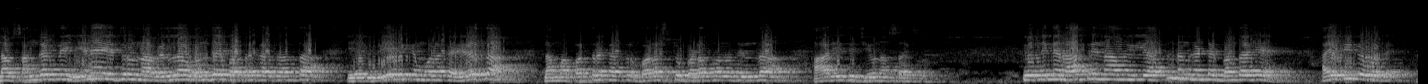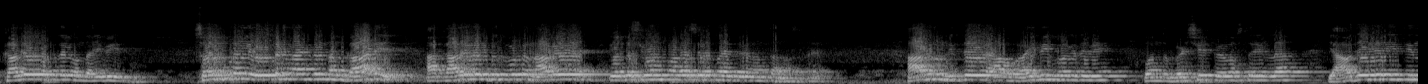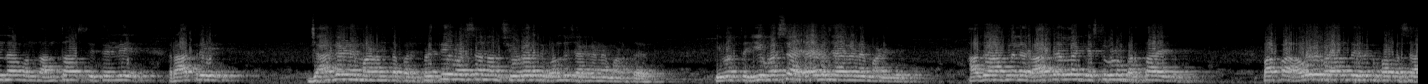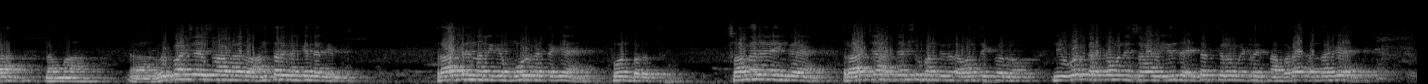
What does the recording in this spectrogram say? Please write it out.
ನಾವು ಸಂಘಟನೆ ಏನೇ ಇದ್ರೂ ನಾವೆಲ್ಲ ಒಂದೇ ಪತ್ರಕರ್ತರು ಅಂತ ವೇದಿಕೆ ಮೂಲಕ ಹೇಳ್ತಾ ನಮ್ಮ ಪತ್ರಕರ್ತರು ಬಹಳಷ್ಟು ಬಡತನದಿಂದ ಆ ರೀತಿ ಜೀವನ ಸಾಗಿಸೋದು ಇವತ್ತು ನಿನ್ನೆ ರಾತ್ರಿ ನಾನು ಇಲ್ಲಿ ಹತ್ತು ಹನ್ನೊಂದು ಗಂಟೆಗೆ ಬಂದಾಗೆ ಐ ಬಿಗೆ ಹೋದೆ. ಕಾಲೇಜು ಪಕ್ಕದಲ್ಲಿ ಒಂದು ಐ ಬಿ ಇತ್ತು ಸ್ವಲ್ಪದಲ್ಲಿ ಕಡಿಮೆ ಆಗಿದ್ರೆ ನಮ್ಮ ಗಾಡಿ ಆ ಕಾಲೇಜಲ್ಲಿ ಬಿದ್ದುಬಿಟ್ಟು ನಾವೇ ಇವತ್ತು ಶಿವನಪಾದ ಸೇರ್ತಾ ಇದ್ದೀವಿ ಅಂತ ಅನ್ನಿಸ್ತಾ ಇದೆ. ಆದರೂ ನಿದ್ದೆ ಐ ಬಿಗೆ ಹೋಗಿದ್ದೀವಿ. ಒಂದು ಬೆಡ್ಶೀಟ್ ವ್ಯವಸ್ಥೆ ಇಲ್ಲ. ಯಾವುದೇ ರೀತಿಯಿಂದ ಒಂದು ಅಂತಹ ಸ್ಥಿತಿಯಲ್ಲಿ ರಾತ್ರಿ ಜಾಗರಣೆ ಮಾಡೋಂಥ ಪರಿ ಪ್ರತಿ ವರ್ಷ ನಾನು ಶಿವರಾತ್ರಿ ಒಂದು ಜಾಗರಣೆ ಮಾಡ್ತಾ ಇದ್ದೆ. ಇವತ್ತು ಈ ವರ್ಷ ಎರಡು ಜಾಗರಣೆ ಮಾಡಿದ್ದೀವಿ. ಅದು ಆದಮೇಲೆ ರಾತ್ರಿಯೆಲ್ಲ ಗೆಸ್ಟ್ಗಳು ಬರ್ತಾ ಇದ್ರು. ಪಾಪ ಅವರು ಬರೋಂಥ ಇದಕ್ಕೆ ಪಾಪ ಸಹ ನಮ್ಮ ವಿರೂಪಾಕ್ಷ ಸ್ವಾಮಿ ಅವರು ಅಂತರ್ಗಂಗೆನಲ್ಲಿ ಇತ್ತು ರಾತ್ರಿ ನನಗೆ ಮೂರು ಗಂಟೆಗೆ ಫೋನ್ ಬರುತ್ತೆ. ಸ್ವಾಮಿಯರೇ, ಹಿಂಗೆ ರಾಜ್ಯ ಅಧ್ಯಕ್ಷರು ಬಂದಿದ್ದಾರೆ ಅವಂತಿಕವರು ನೀವು ಹೋಗಿ ಕರ್ಕೊಂಬನ್ನಿ ಸರ್, ಇಲ್ಲಿಂದ ಎಂಟತ್ತು ಕಿಲೋಮೀಟ್ರ್ ಐತೆ ನಾ ಬರೋಕೆ ಅಂದಾಗೆ.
